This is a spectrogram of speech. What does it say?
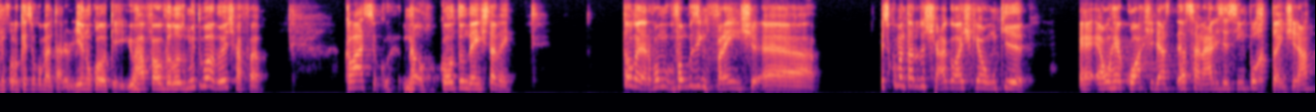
não coloquei seu comentário, li, não coloquei. E o Rafael Veloso, muito boa noite, Rafael. Clássico? Não, contundente também. Então, galera, vamos, vamos em frente. É... Esse comentário do Thiago, eu acho que é um que é, é um recorte dessa, dessa análise assim, importante, né?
